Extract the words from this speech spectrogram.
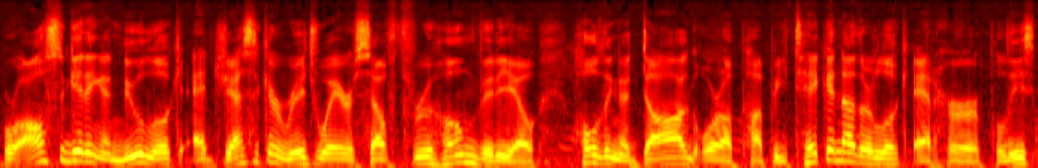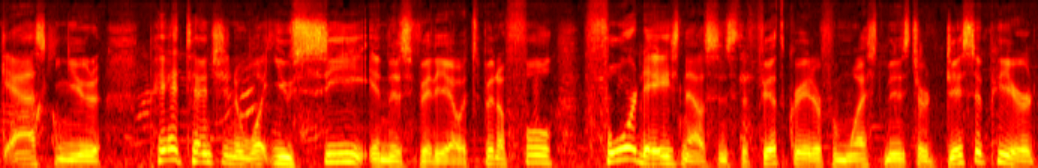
We're also getting a new look at Jessica Ridgway herself through home video, holding a dog or a puppy. Take another look at her. Police asking you to pay attention to what you see in this video. It's been a full four days now since the fifth grader from Westminster disappeared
